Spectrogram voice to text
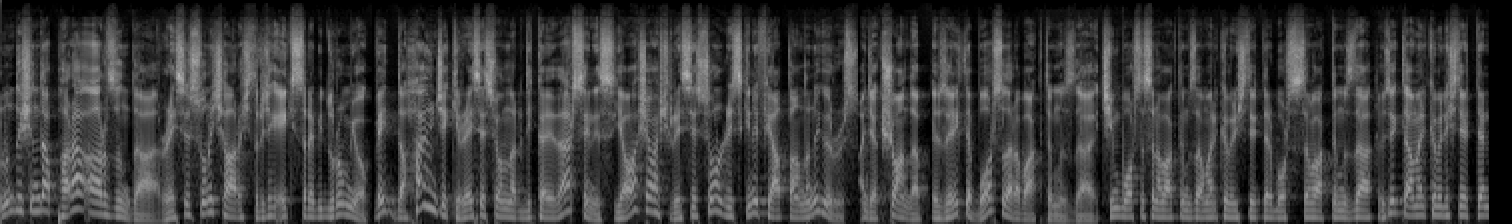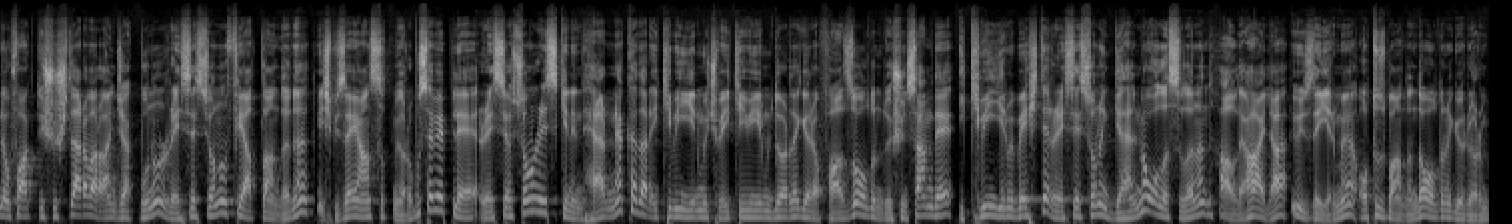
Bunun dışında para arzında resesyonu çağrıştıracak ekstra bir durum yok. Ve daha önceki resesyonlara dikkat ederseniz yavaş yavaş resesyon riskini fiyatlandığını görürüz. Ancak şu anda özellikle borsalara baktığımızda, Çin borsasına baktığımızda, Amerika Birleşik Devletleri borsasına baktığımızda özellikle Amerika Birleşik Devletleri'nde ufak düşüşler var ancak bunun resesyonun fiyatlandığını hiç bize yansıtmıyor. Bu sebeple resesyon riskinin her ne kadar 2023 ve 2024'e göre fazla olduğunu düşünsem de 2025'te resesyonun gelme olasılığının hala hala %20-30 bandında olduğunu görüyorum.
